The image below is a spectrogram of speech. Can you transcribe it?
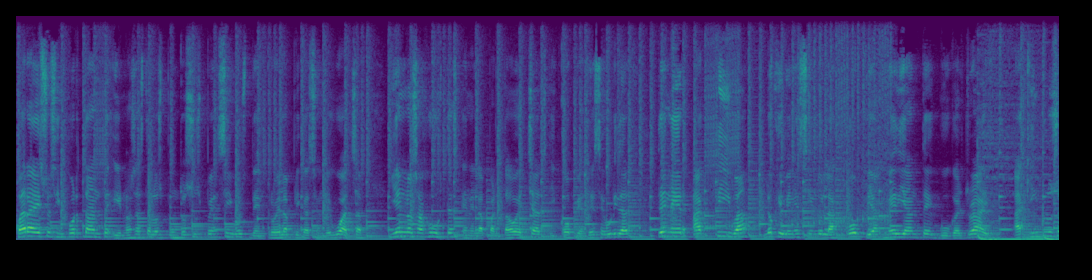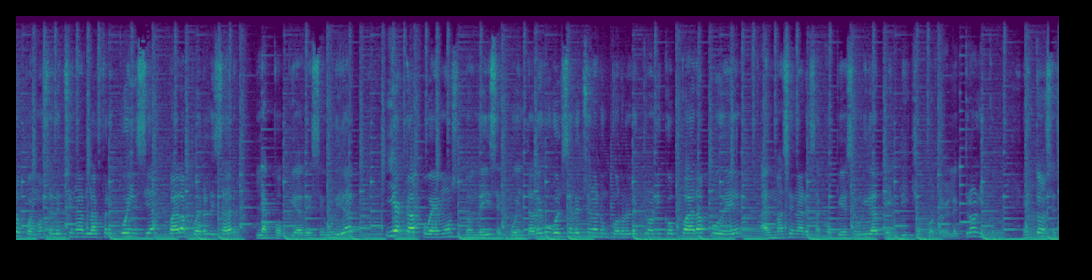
Para eso es importante irnos hasta los puntos suspensivos dentro de la aplicación de WhatsApp y en los ajustes en el apartado de chat y copias de seguridad tener activa lo que viene siendo la copia mediante Google Drive. Aquí incluso podemos seleccionar la frecuencia para poder realizar la copia de seguridad y acá podemos donde dice cuenta de Google seleccionar un correo electrónico para poder almacenar esa copia de seguridad en dicho correo electrónico. Entonces,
